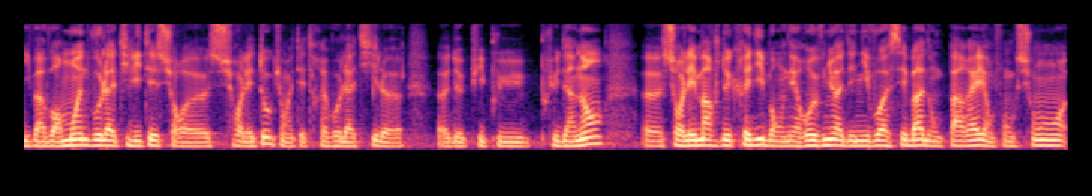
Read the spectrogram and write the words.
il va y avoir moins de volatilité sur, euh, sur les taux qui ont été très volatiles euh, depuis plus, plus d'un an. Euh, sur les marges de crédit, on est revenu à des niveaux assez bas. Donc, pareil, en fonction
